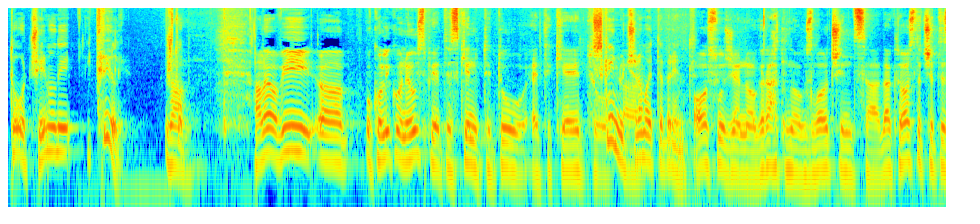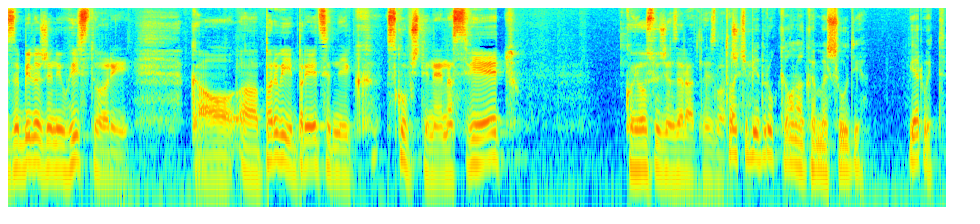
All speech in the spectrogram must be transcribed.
to učinili i krili. Što? Da. Ali evo, vi, uh, ukoliko ne uspijete skinuti tu etiketu Skinut ću, nemojte brinuti. osuđenog ratnog zločinca, dakle, ostaćete zabilježeni u historiji kao uh, prvi predsjednik Skupštine na svijetu koji je osuđen za ratne zločine. To će biti ruka onoga me sudio. Vjerujte.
